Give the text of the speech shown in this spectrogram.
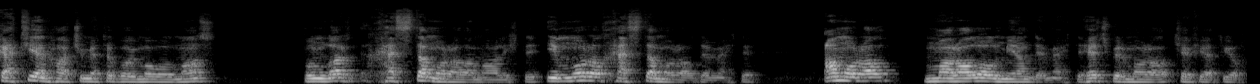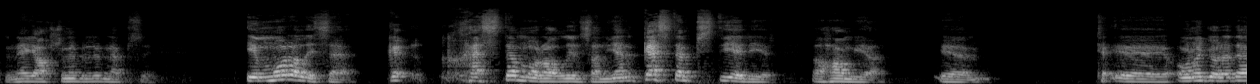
qətiyyən hakimiyyətə qoymaq olmaz. Bunlar xəstə morala malikdir. Immoral xəstə moral deməkdir amoral, moralı olmayan deməkdir. Heç bir moral keyfiyyəti yoxdur. Nə yaxşını bilir, nə pisi. Immoral isə xəstə morallı insan, yəni qəsdən pislik eləyir hamıya. E, e, ona görə də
